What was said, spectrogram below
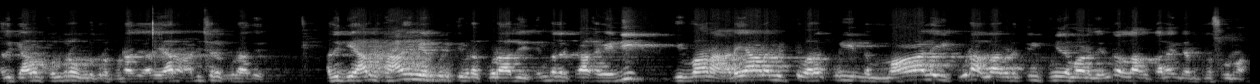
அதுக்கு யாரும் தொந்தரவு கொடுத்துடக்கூடாது அதை யாரும் அடிச்சிடக்கூடாது. அதுக்கு யாரும் காயம் ஏற்படுத்தி விடக்கூடாது என்பதற்காக வேண்டி இவ்வாறு அடையாளமிட்டு வரக்கூடிய இந்த மாலை கூட அல்லாவிடத்தில் புனிதமானது என்று அல்லாஹு தாலா இந்த இடத்துல சொல்றான்.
